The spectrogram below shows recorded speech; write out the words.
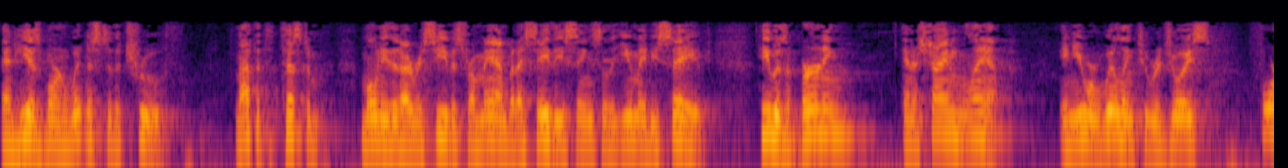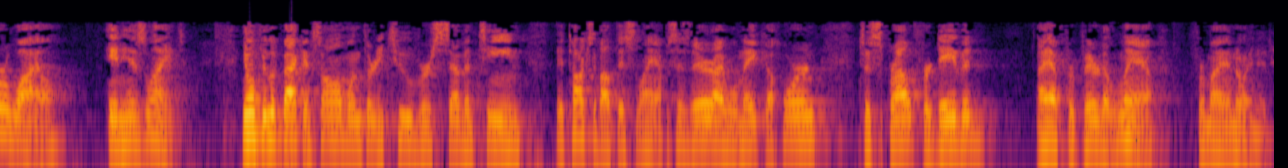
and he has borne witness to the truth. Not that the testimony that I receive is from man, but I say these things so that you may be saved. He was a burning and a shining lamp, and you were willing to rejoice for a while in his light. You know, if we look back in Psalm 132 verse 17, it talks about this lamp. It says, There I will make a horn to sprout for David. I have prepared a lamp for my anointed.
